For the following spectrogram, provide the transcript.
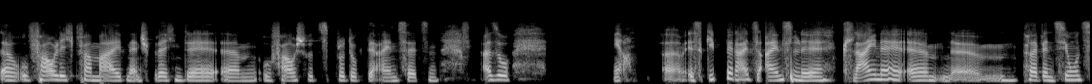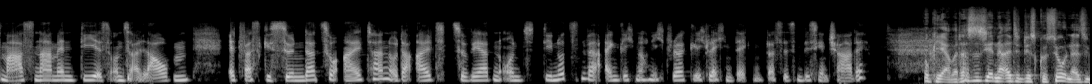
UV-Licht vermeiden, entsprechende ähm, UV-Schutzprodukte einsetzen. Also ja, äh, es gibt bereits einzelne kleine ähm, ähm, Präventionsmaßnahmen, die es uns erlauben, etwas gesünder zu altern oder alt zu werden. Und die nutzen wir eigentlich noch nicht wirklich flächendeckend. Das ist ein bisschen schade. Okay, aber das ist ja eine alte Diskussion. Also,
